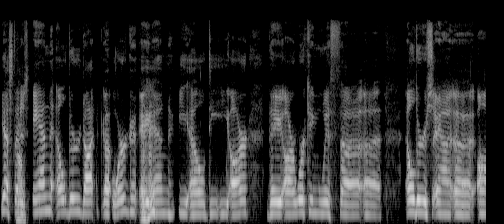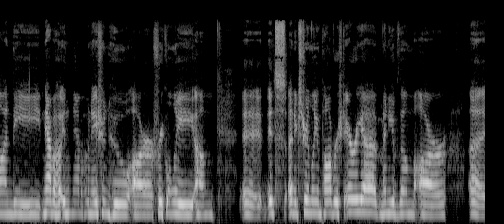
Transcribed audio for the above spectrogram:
Yes, that Oh. is anelder.org, A N E L D E R. They are working with uh, uh, elders uh, uh, on the Navajo in the Navajo Nation who are frequently. Um, uh, it's an extremely impoverished area. Many of them are uh,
